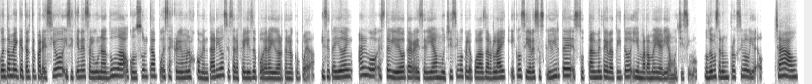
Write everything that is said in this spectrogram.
Cuéntame qué tal te pareció y si tienes alguna duda o consulta, puedes escribirme en los comentarios y estaré feliz de poder ayudarte en lo que pueda. Y si te ayudó en algo este video, te agradecería muchísimo que le puedas dar like y consideres suscribirte. Es totalmente gratuito y en verdad me ayudaría muchísimo. Nos vemos en un próximo video. ¡Chao!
